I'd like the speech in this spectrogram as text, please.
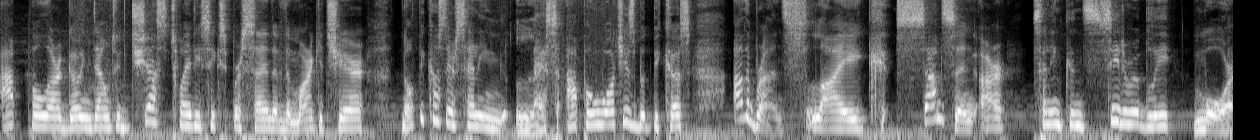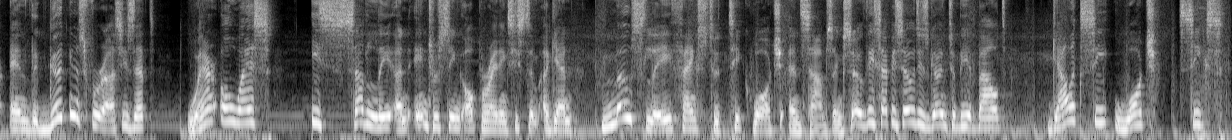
Apple are going down to just 26% of the market share, not because they're selling less Apple Watches, but because other brands like Samsung are selling considerably more. And the good news for us is that Wear OS is suddenly an interesting operating system again, mostly thanks to TicWatch and Samsung. So this episode is going to be about Galaxy Watch 6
